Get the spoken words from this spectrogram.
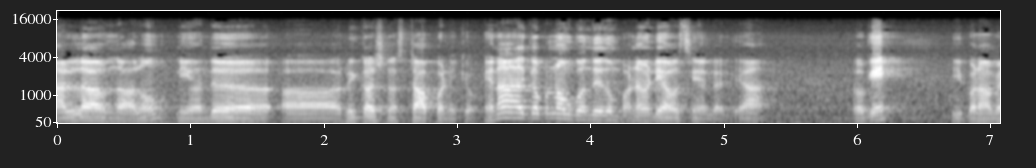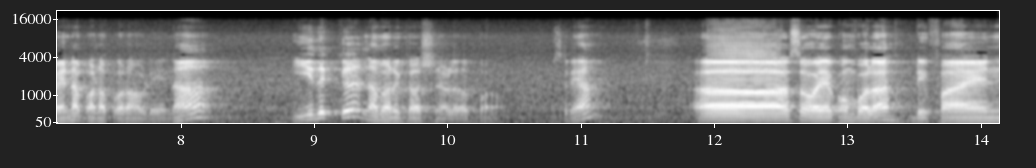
நல்லா இருந்தாலும் நீ வந்து ரிகர்ஷனை ஸ்டாப் பண்ணிக்கோ. ஏன்னா அதுக்கப்புறம் நமக்கு வந்து எதுவும் பண்ண வேண்டிய அவசியம் இல்லை இல்லையா? ஓகே இப்போ நம்ம என்ன பண்ண போகிறோம் அப்படின்னா இதுக்கு நம்ம ரிகர்ஷன் எழுத போகிறோம் சரியா? ஸோ எப்பவும் போல் define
